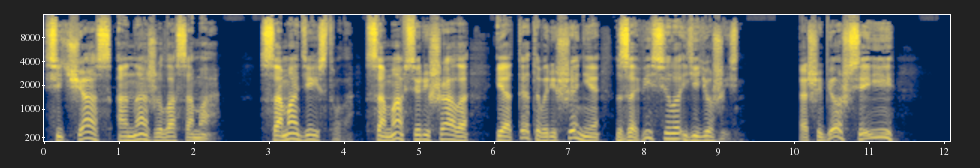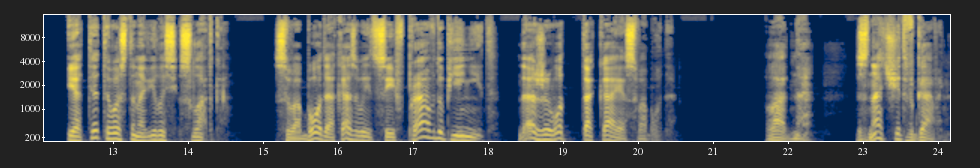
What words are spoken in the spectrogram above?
Сейчас она жила сама, сама действовала, сама все решала, и от этого решения зависела ее жизнь. Ошибешься и... И от этого становилось сладко. Свобода, оказывается, и вправду пьянит. Даже вот такая свобода. Ладно, значит, в гавань.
